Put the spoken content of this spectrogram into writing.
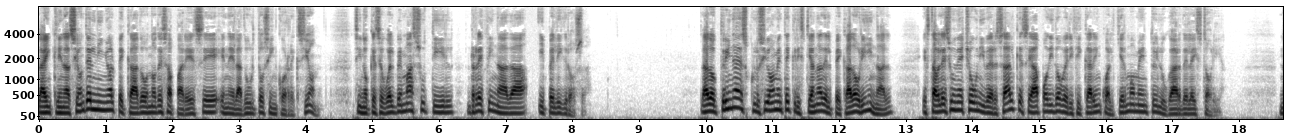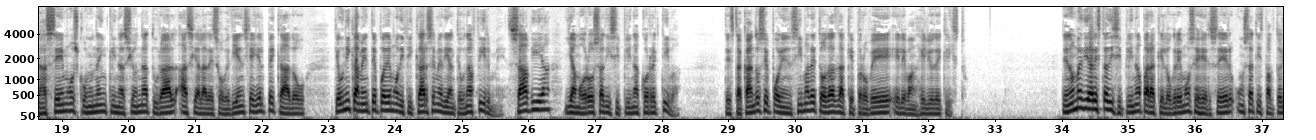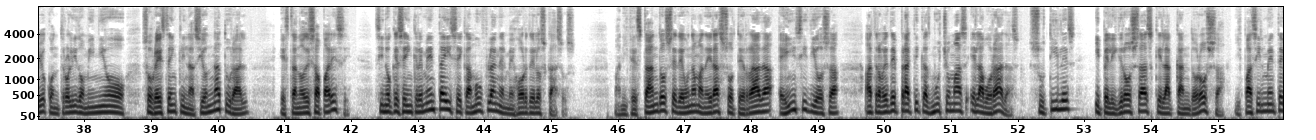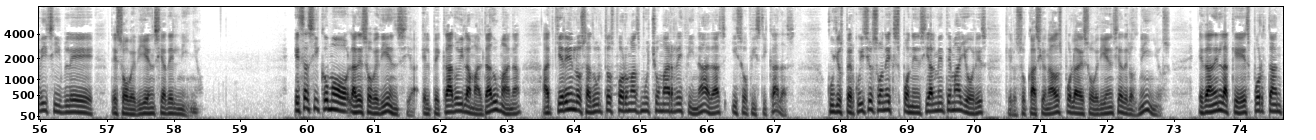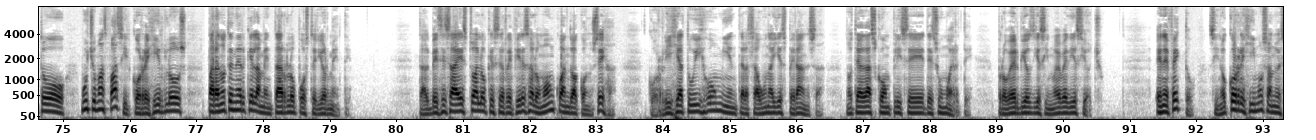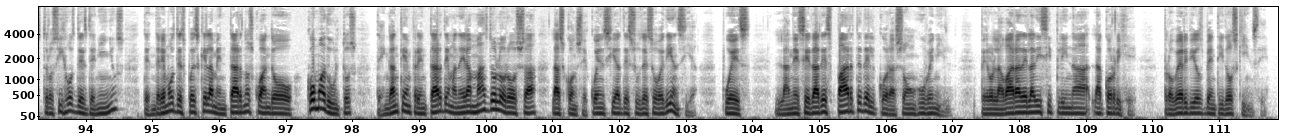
La inclinación del niño al pecado no desaparece en el adulto sin corrección, sino que se vuelve más sutil, refinada y peligrosa. La doctrina exclusivamente cristiana del pecado original establece un hecho universal que se ha podido verificar en cualquier momento y lugar de la historia. Nacemos con una inclinación natural hacia la desobediencia y el pecado que únicamente puede modificarse mediante una firme, sabia y amorosa disciplina correctiva, destacándose por encima de todas la que provee el Evangelio de Cristo. De no mediar esta disciplina para que logremos ejercer un satisfactorio control y dominio sobre esta inclinación natural, ésta no desaparece, sino que se incrementa y se camufla en el mejor de los casos, manifestándose de una manera soterrada e insidiosa a través de prácticas mucho más elaboradas, sutiles y peligrosas que la candorosa y fácilmente visible desobediencia del niño. Es así como la desobediencia, el pecado y la maldad humana adquieren en los adultos formas mucho más refinadas y sofisticadas, cuyos perjuicios son exponencialmente mayores que los ocasionados por la desobediencia de los niños, edad en la que es, por tanto, mucho más fácil corregirlos para no tener que lamentarlo posteriormente. Tal vez es a esto a lo que se refiere Salomón cuando aconseja Corrige a tu hijo mientras aún hay esperanza, no te hagas cómplice de su muerte. Proverbios 19-18. En efecto, si no corregimos a nuestros hijos desde niños, tendremos después que lamentarnos cuando, como adultos, tengan que enfrentar de manera más dolorosa las consecuencias de su desobediencia, pues la necedad es parte del corazón juvenil, pero la vara de la disciplina la corrige. Proverbios 22:15.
